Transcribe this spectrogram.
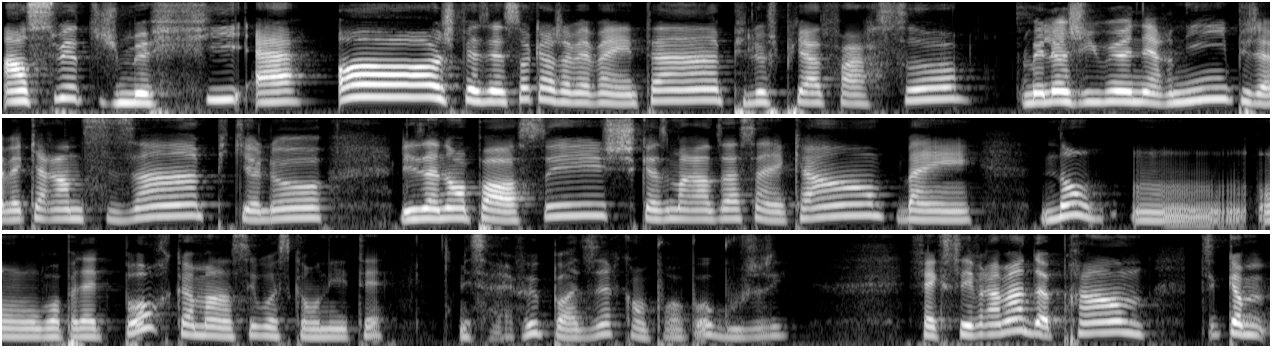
ensuite je me fie à « Ah, oh, je faisais ça quand j'avais 20 ans, puis là je suis plus de faire ça », mais là, j'ai eu un hernie, puis j'avais 46 ans, puis que là, les années ont passé, je suis quasiment rendue à 50. Ben non, on, on va peut-être pas recommencer où est-ce qu'on était. Mais ça ne veut pas dire qu'on ne pourra pas bouger. Fait que c'est vraiment de prendre, comme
